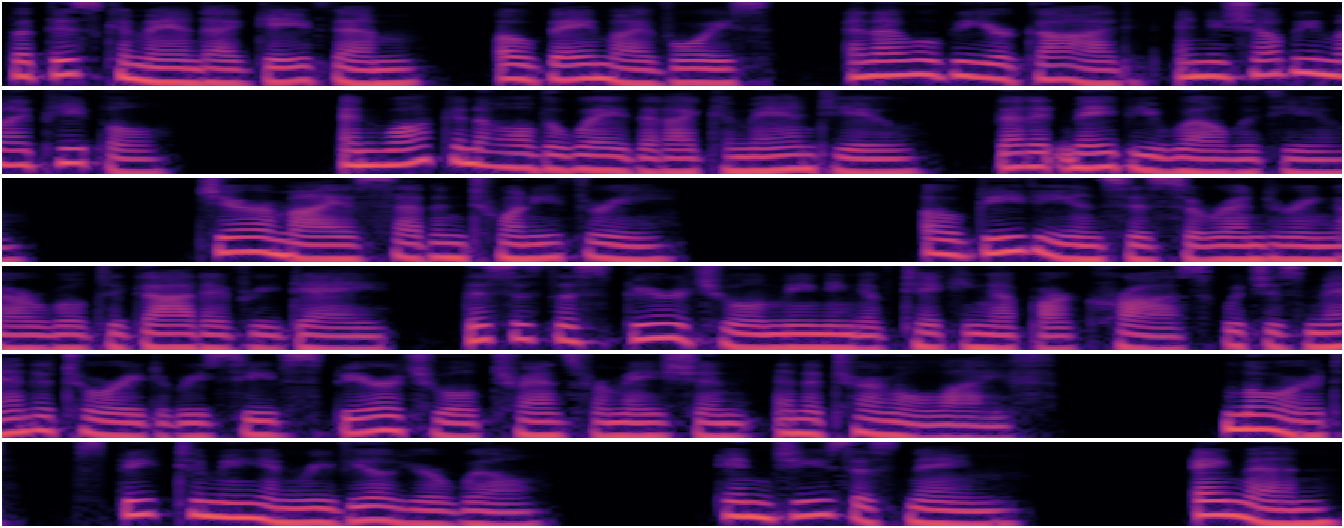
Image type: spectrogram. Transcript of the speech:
But this command I gave them Obey my voice, and I will be your God, and you shall be my people. And walk in all the way that I command you, that it may be well with you. Jeremiah 7:23. Obedience is surrendering our will to God every day. This is the spiritual meaning of taking up our cross, which is mandatory to receive spiritual transformation and eternal life. Lord, speak to me and reveal your will. In Jesus' name. Amen.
